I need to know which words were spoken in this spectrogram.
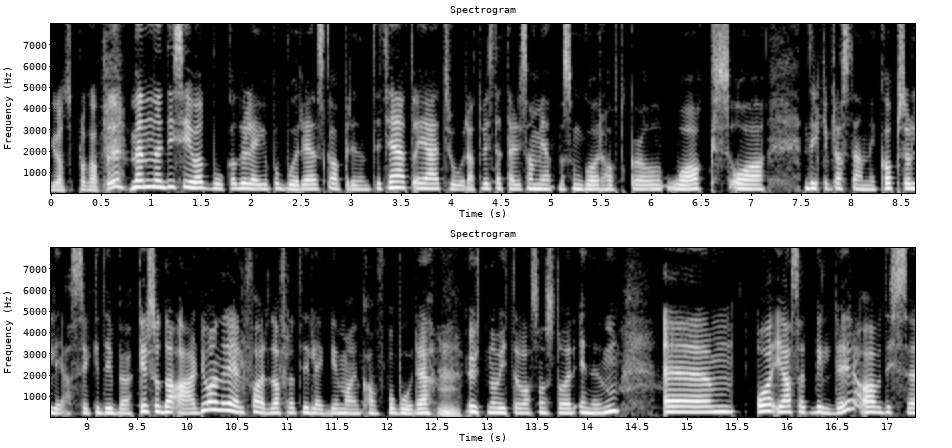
gratis plakater? Men uh, de sier jo at boka du legger på bordet, skaper identitet. Og jeg tror at hvis dette er de samme jentene som går hot girl walks og drikker fra Stanley Cup, så leser ikke de bøker. Så da er det jo en reell fare da for at de legger Mein Kampf på bordet uten å vite hva som står inni den. Um, og jeg har sett bilder av disse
